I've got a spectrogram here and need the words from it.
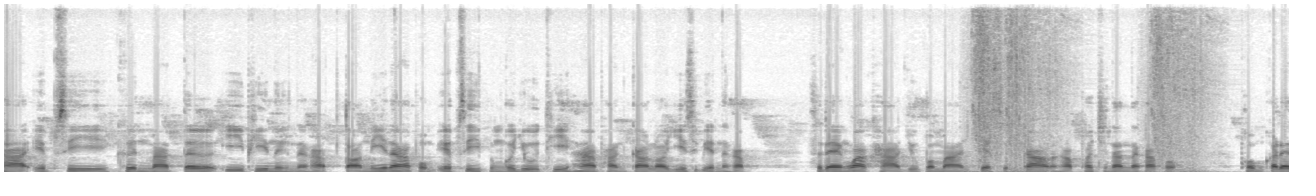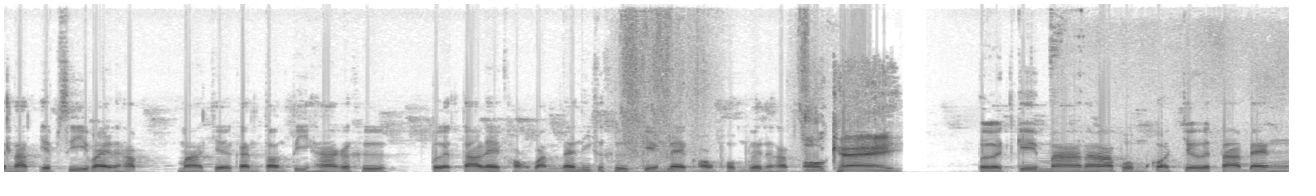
พา FC ขึ้นมาสเตอร์ EP 1นะครับ ตอนนี้นะครับผม FC ผมก็อยู่ที่ 5,921 นะครับ แสดงว่าขาดอยู่ประมาณ 79 นะครับ เพราะฉะนั้นนะครับผม ผมก็ได้นัด FC ไว้นะครับ มาเจอกันตอนตี5ก็คือ เปิดตาแรกของวัน และนี่ก็คือเกมแรกของผมด้วยนะครับ Okay. เปิดเกมมานะครับผมก็เจอตาแบงค์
